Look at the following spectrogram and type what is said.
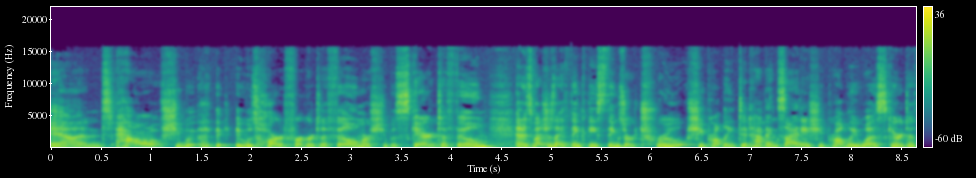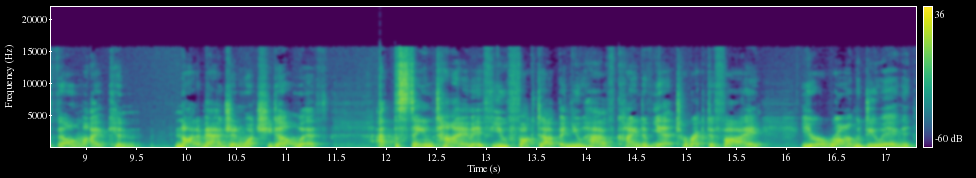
and how she it was hard for her to film or she was scared to film. And as much as I think these things are true, she probably did have anxiety, she probably was scared to film. I can not imagine what she dealt with. At the same time, if you fucked up and you have kind of yet to rectify your wrongdoing,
